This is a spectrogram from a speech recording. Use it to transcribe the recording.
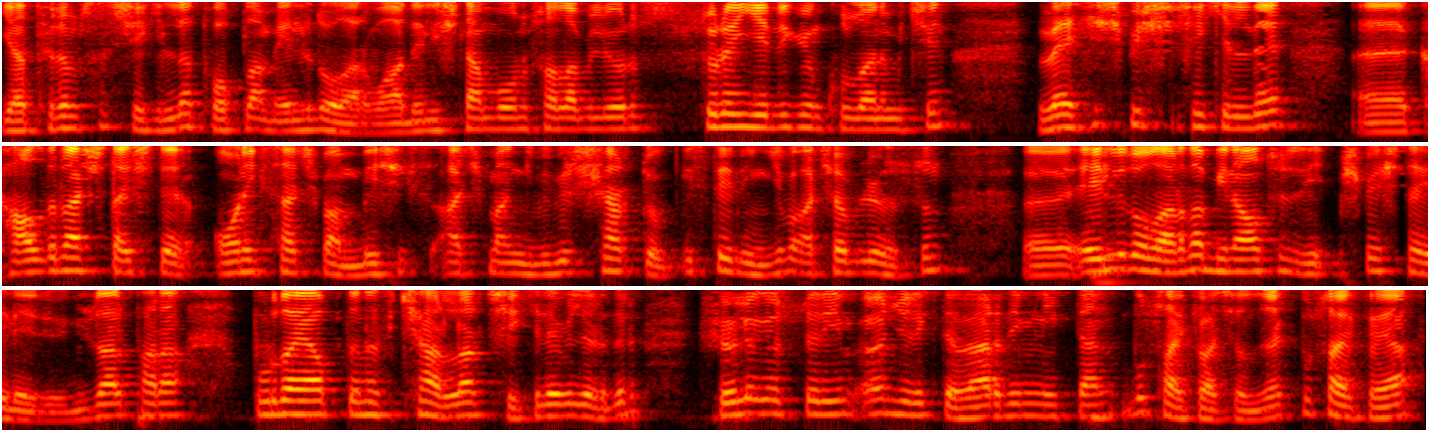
yatırımsız şekilde toplam 50 dolar vadeli işlem bonusu alabiliyoruz. Süre 7 gün kullanım için ve hiçbir şekilde e, kaldıraçta işte 10x açman 5x açman gibi bir şart yok. İstediğin gibi açabiliyorsun. E, 50 dolar da 1675 TL ediyor. Güzel para. Burada yaptığınız karlar çekilebilirdir. Şöyle göstereyim. Öncelikle verdiğim linkten bu sayfa açılacak. Bu sayfaya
